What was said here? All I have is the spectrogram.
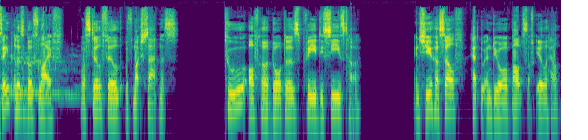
Saint Elizabeth's life was still filled with much sadness. Two of her daughters predeceased her, and she herself had to endure bouts of ill health.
